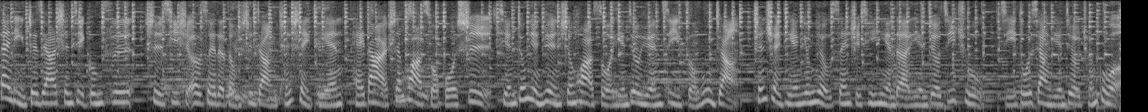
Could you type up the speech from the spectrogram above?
带领这家生技公司是七十二岁的董事长陈水田，台大生化所博士，前中研院生化所研究员暨总务长。陈水田拥有三十七年的研究基础及多项研究成果，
